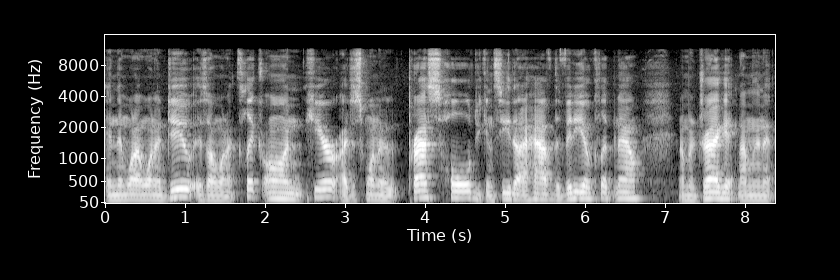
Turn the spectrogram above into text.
and then what I wanna do is I wanna click on here. I just wanna press, hold. You can see that I have the video clip now. I'm gonna drag it and I'm gonna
